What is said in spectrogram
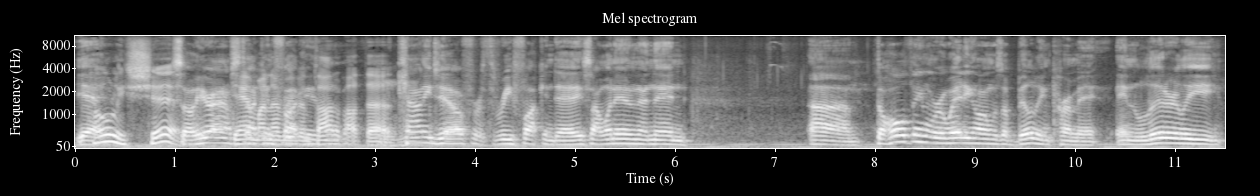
Yeah. Holy shit. So here I am Damn, stuck I in never fucking even thought about that. county jail for three fucking days. I went in and then um, the whole thing we were waiting on was a building permit, and literally,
